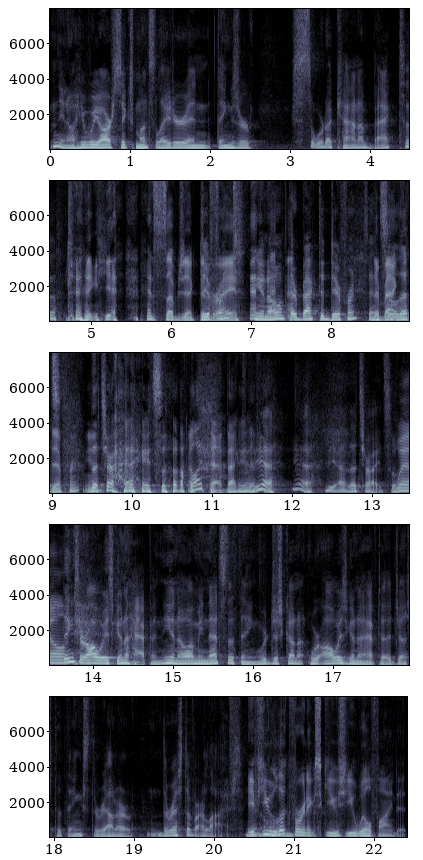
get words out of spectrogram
you know, here we are six months later and things are sort of kind of back to yeah, it's subjective, different. right? you know, they're back to different. And They're so back to different, yeah. That's right. So I like that. Back to yeah, different. yeah, yeah, yeah. That's right. So Well- things are always going to happen. You know, I mean, that's the thing. We're just gonna, we're always going to have to adjust to things throughout our the rest of our lives. If you look and- for an excuse, you will find it.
